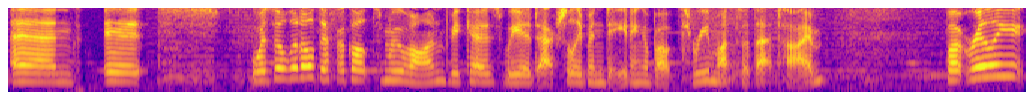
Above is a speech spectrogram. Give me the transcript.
And it was a little difficult to move on because we had actually been dating about three months at that time. But really,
